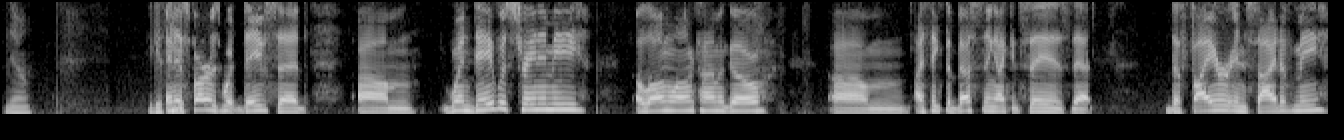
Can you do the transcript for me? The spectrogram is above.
yeah. I guess And you, as far as what Dave said, um, when Dave was training me a long, long time ago, um, I think the best thing I could say is that the fire inside of me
